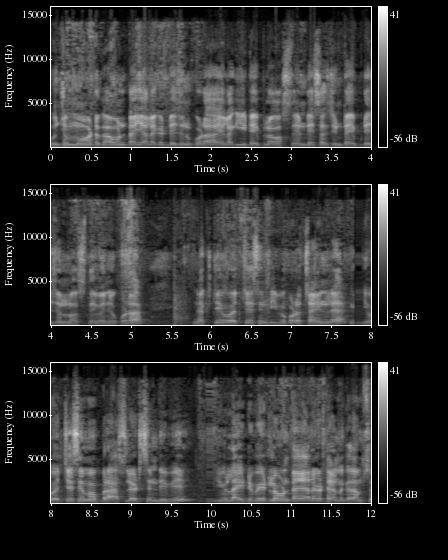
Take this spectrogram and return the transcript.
కొంచెం మోటగా ఉంటాయి అలాగే డిజైన్ కూడా ఇలాగ ఈ టైప్లో వస్తాయండి. సజిన్ టైప్ డిజైన్లు వస్తాయి ఇవన్నీ కూడా. నెక్స్ట్ ఇవి వచ్చేసి ఇవి కూడా చైన్లే ఇవి వచ్చేసేమో బ్రాస్లెట్స్ అండి ఇవి. ఇవి లైట్ వెయిట్లో ఉంటాయి అలాగే ten grams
